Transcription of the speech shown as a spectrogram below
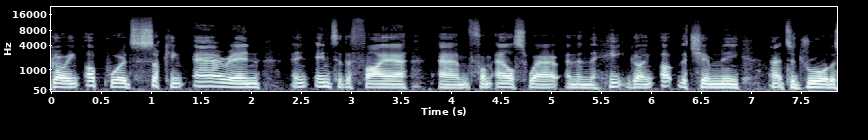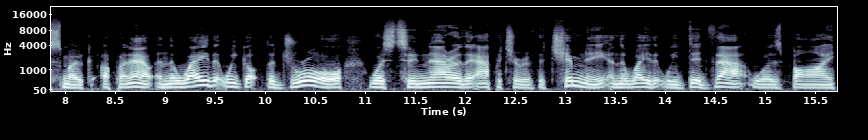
going upwards, sucking air in, in into the fire um, from elsewhere, and then the heat going up the chimney uh, to draw the smoke up and out. And the way that we got the draw was to narrow the aperture of the chimney, and the way that we did that was by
